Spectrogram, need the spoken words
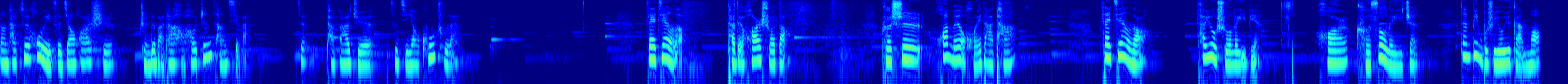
当他最后一次浇花时，准备把它好好珍藏起来，在他发觉自己要哭出来。再见了。他对花儿说道。可是花没有回答他。再见了，他又说了一遍。花儿咳嗽了一阵，但并不是由于感冒。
